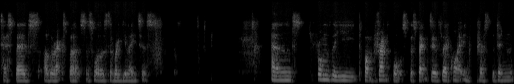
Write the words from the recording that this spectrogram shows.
test beds, other experts, as well as the regulators. And from the Department for Transport's perspective, they're quite interested in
